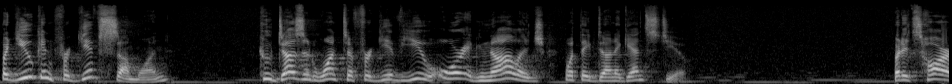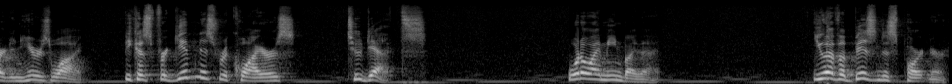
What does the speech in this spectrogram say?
But you can forgive someone who doesn't want to forgive you or acknowledge what they've done against you. But it's hard, and here's why because forgiveness requires two deaths. What do I mean by that? You have a business partner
